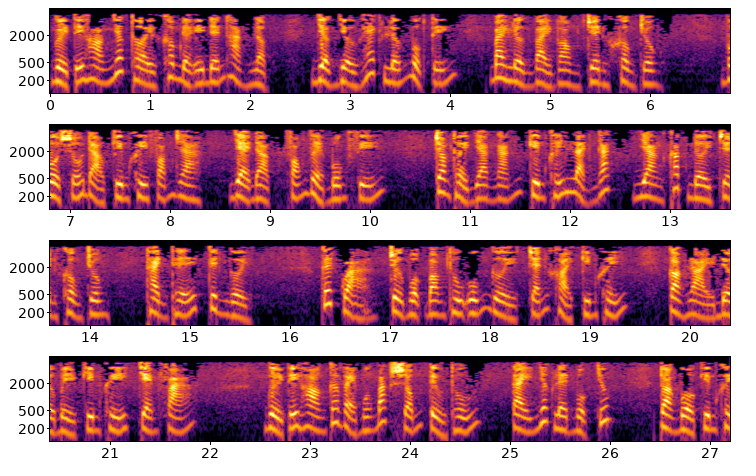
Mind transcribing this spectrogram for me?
Người tí hòn nhất thời không để ý đến hàng lập, giận dữ hét lớn một tiếng, bay lượn vài vòng trên không trung. Vô số đạo kim khí phóng ra, dài đặc phóng về bốn phía. Trong thời gian ngắn, kim khí lạnh ngắt, giang khắp nơi trên không trung, thành thế kinh người. Kết quả, trừ một bom thu uống người tránh khỏi kim khí, còn lại đều bị kim khí chém phá. Người tí hòn có vẻ muốn bắt sống tiểu thú, tay nhấc lên một chút, toàn bộ kim khí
